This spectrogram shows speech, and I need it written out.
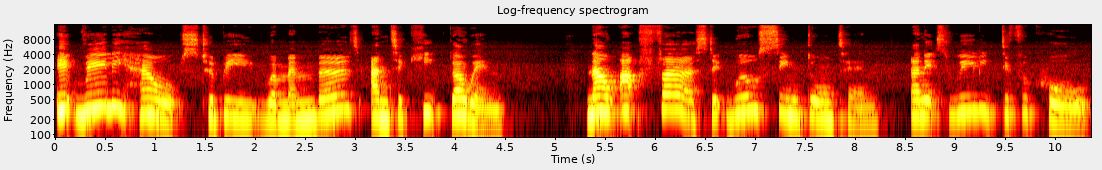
It really helps to be remembered and to keep going. Now, at first, it will seem daunting and it's really difficult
